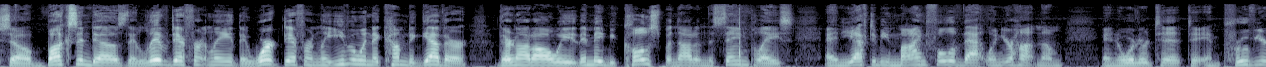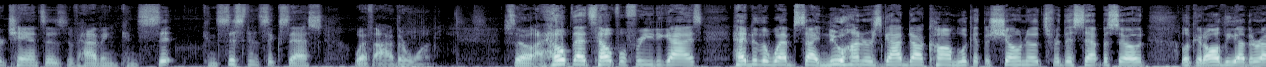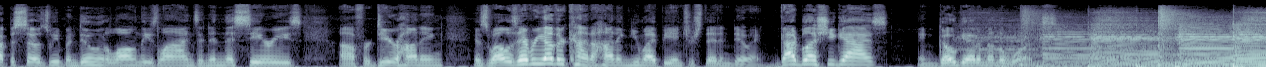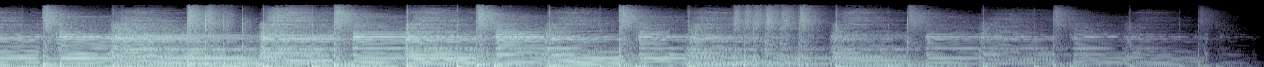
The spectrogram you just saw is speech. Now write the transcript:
So bucks and does, they live differently, they work differently. Even when they come together, they're not always they may be close but not in the same place, and you have to be mindful of that when you're hunting them in order to to improve your chances of having consi- consistent success with either one. So I hope that's helpful for you guys. Head to the website newhuntersguide.com. Look at the show notes for this episode. Look at all the other episodes we've been doing along these lines and in this series uh, for deer hunting, as well as every other kind of hunting you might be interested in doing. God bless you guys, and go get them in the woods.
